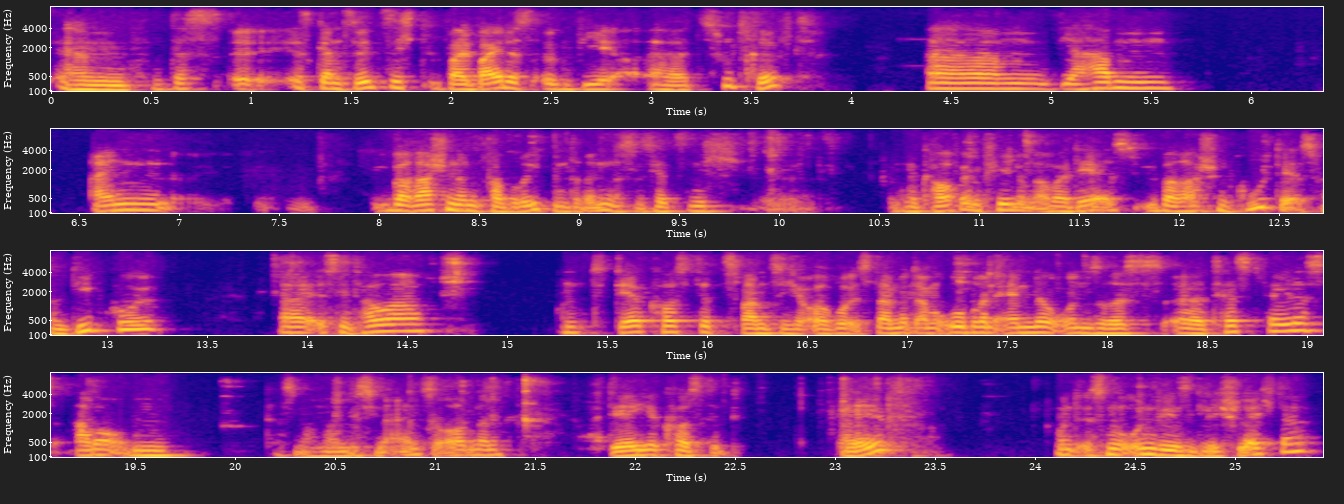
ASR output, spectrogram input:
Ähm, das äh, ist ganz witzig, weil beides irgendwie äh, zutrifft. Ähm, wir haben einen überraschenden Favoriten drin. Das ist jetzt nicht äh, eine Kaufempfehlung, aber der ist überraschend gut. Der ist von Deepcool, äh, ist ein Tower und der kostet 20 Euro, ist damit am oberen Ende unseres äh, Testfeldes. Aber um das nochmal ein bisschen einzuordnen, der hier kostet 11 und ist nur unwesentlich schlechter.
